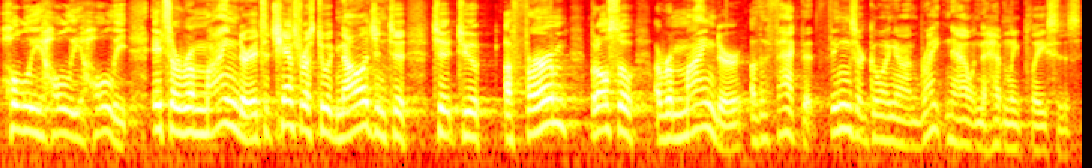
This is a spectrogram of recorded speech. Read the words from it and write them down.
Holy, Holy, Holy, it's a reminder, it's a chance for us to acknowledge and to, to, to affirm, but also a reminder of the fact that things are going on right now in the heavenly places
